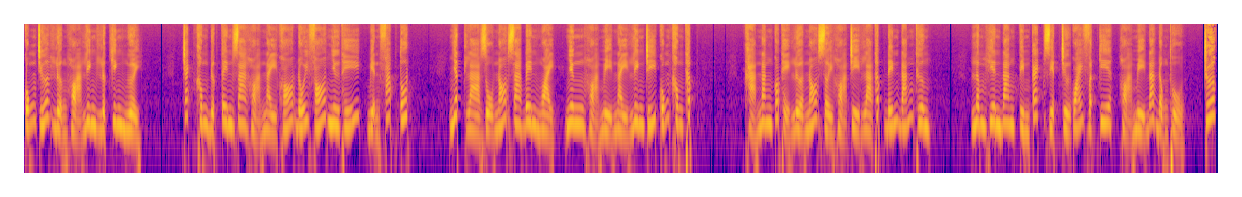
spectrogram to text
Cũng chứa lượng hỏa linh lực kinh người. Trách không được tên gia hỏa này khó đối phó như thế, biện pháp tốt. Nhất là dụ nó ra bên ngoài, nhưng hỏa mị này linh trí cũng không thấp. Khả năng có thể lừa nó rời hỏa chỉ là thấp đến đáng thương. Lâm Hiên đang tìm cách diệt trừ quái vật kia, hỏa mị đã động thủ. Trước,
